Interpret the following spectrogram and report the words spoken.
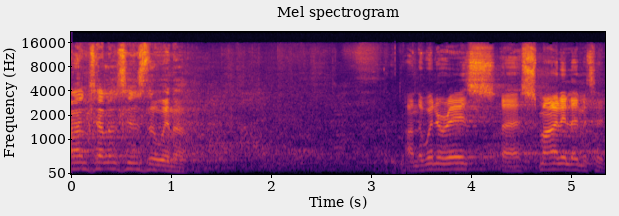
Alan, tell us who's the winner. And the winner is uh, Smiley Limited.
